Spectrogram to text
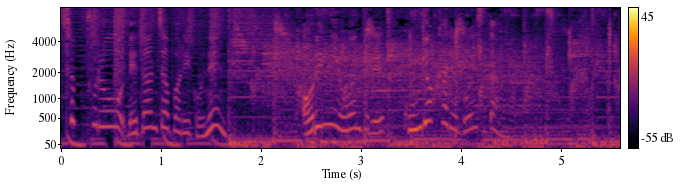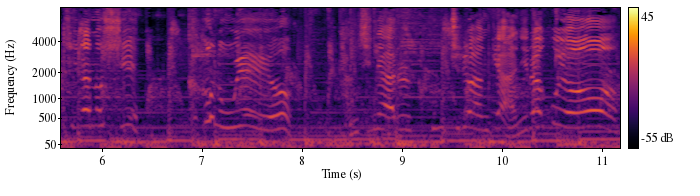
숲으로 내던져 버리고는 어린이 요원들을 공격하려고 했어요. 티라노 씨, 그건 오해예요. 당신의 알을 훔치려 한 게 아니라고요.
